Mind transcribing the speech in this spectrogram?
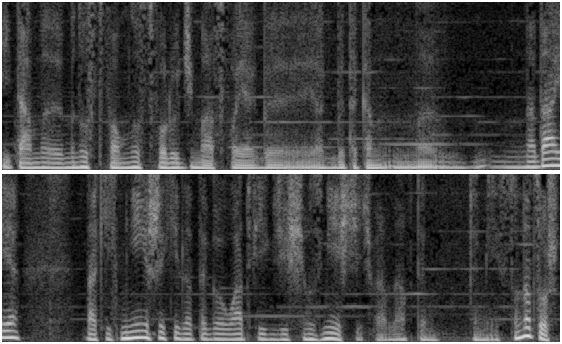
I tam e, mnóstwo, mnóstwo ludzi ma swoje jakby, jakby taka nadaje, takich mniejszych i dlatego łatwiej gdzieś się zmieścić, prawda, w tym, w tym miejscu. No cóż,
